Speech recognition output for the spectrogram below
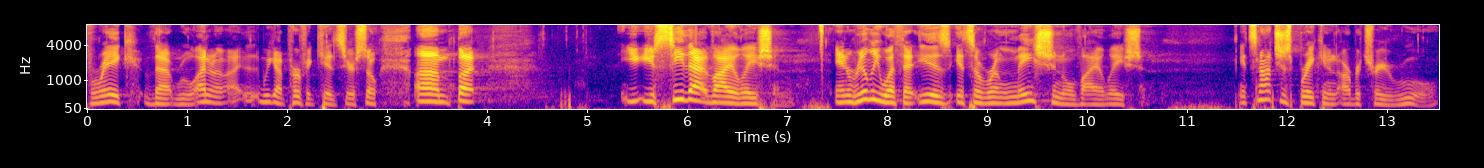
break that rule? I don't know. I, we got perfect kids here. So, um, but you, you see that violation. And really, what that is, it's a relational violation. It's not just breaking an arbitrary rule,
